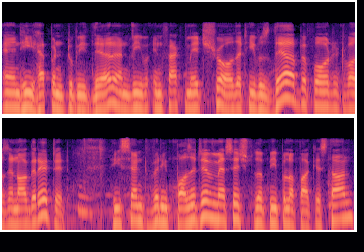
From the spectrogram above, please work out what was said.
and he happened to be there and we in fact made sure that he was there before it was inaugurated. He sent very positive message to the people of Pakistan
